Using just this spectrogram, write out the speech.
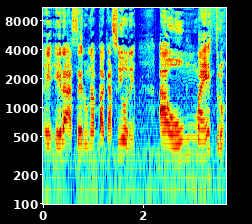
eh, era hacer unas vacaciones a un maestro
